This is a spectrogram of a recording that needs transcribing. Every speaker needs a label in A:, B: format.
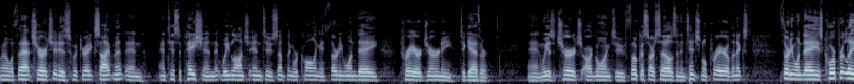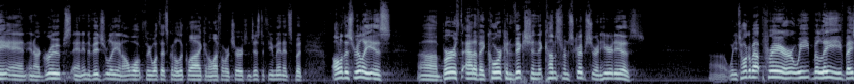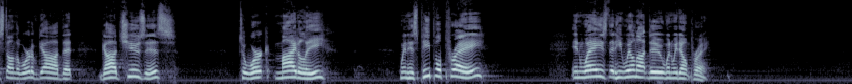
A: Well, with that, church, it is with great excitement and anticipation that we launch into something we're calling a 31 day prayer journey together. And we as a church are going to focus ourselves in intentional prayer over the next 31 days corporately and in our groups and individually. And I'll walk through what that's going to look like in the life of our church in just a few minutes. But all of this really is uh, birthed out of a core conviction that comes from Scripture. And here it is. Uh, when you talk about prayer, we believe, based on the Word of God, that God chooses to work mightily when His people pray in ways that He will not do when we don't pray.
